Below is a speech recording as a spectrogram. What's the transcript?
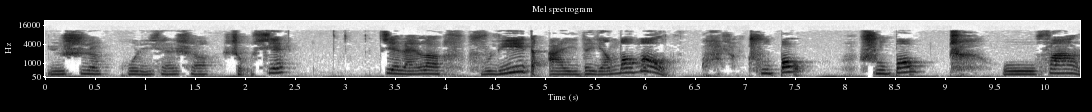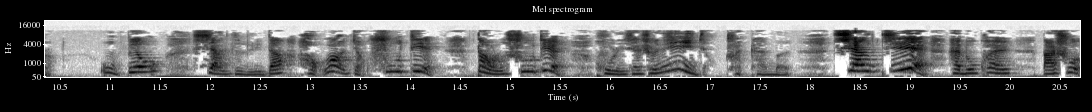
于是，狐狸先生首先借来了弗里达阿姨的羊毛帽子，挎上书包，书包出发了。目标巷子里的好望角书店。到了书店，狐狸先生一脚踹开门，抢劫！还不快把书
